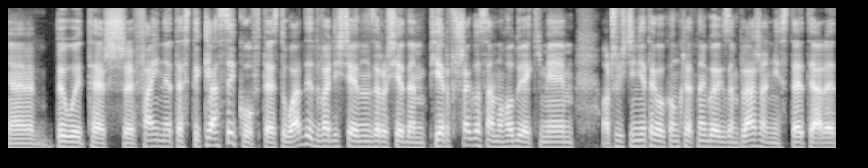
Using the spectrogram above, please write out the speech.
E, Były też fajne testy klasyków. Test Łady 2107, pierwszego samochodu, jaki miałem. Oczywiście nie tego konkretnego egzemplarza, niestety, ale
